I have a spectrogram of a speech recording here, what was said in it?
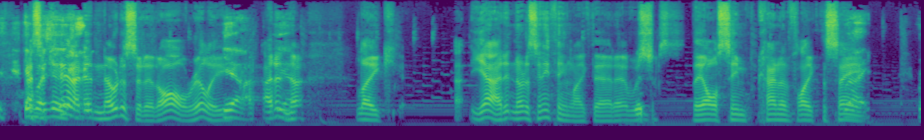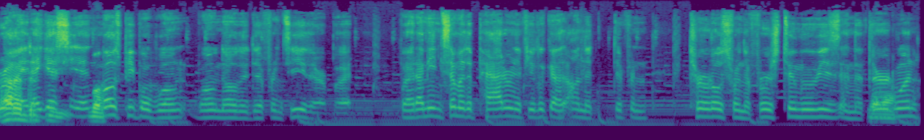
It As a kid, I didn't notice it at all. Really. Yeah, I, I didn't yeah. know. Like, uh, yeah, I didn't notice anything like that. It was just they all seemed kind of like the same. Right. Right. I guess look? most people won't won't know the difference either. But but I mean, some of the pattern, if you look at on the different turtles from the first two movies and the third Yeah. one,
